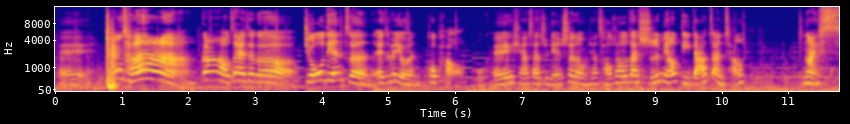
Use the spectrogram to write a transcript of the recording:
OK，攻城啊，刚好在这个九点整，哎，这边有人偷跑。OK，现在三十连胜了，我们现在曹操在十秒抵达战场，Nice。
